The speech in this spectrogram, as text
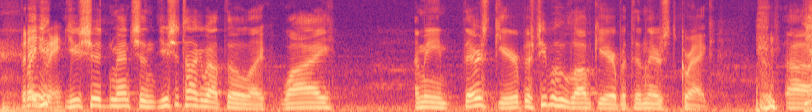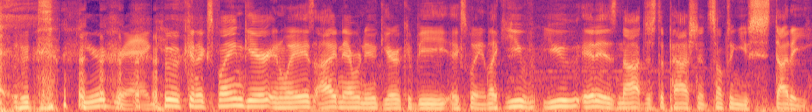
But, but anyway, you, you, should mention. You should talk about though, like why. I mean, there's gear. There's people who love gear, but then there's Greg. Uh, who gear Greg, who can explain gear in ways I never knew gear could be explained. Like you, you, it is not just a passion; it's something you study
